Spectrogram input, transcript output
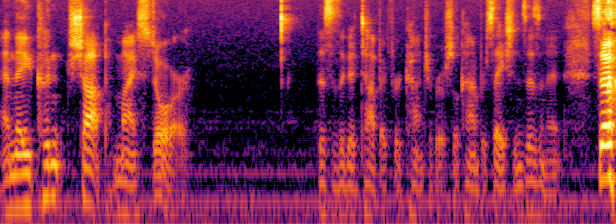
and they couldn't shop my store. This is a good topic for controversial conversations, isn't it? So,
